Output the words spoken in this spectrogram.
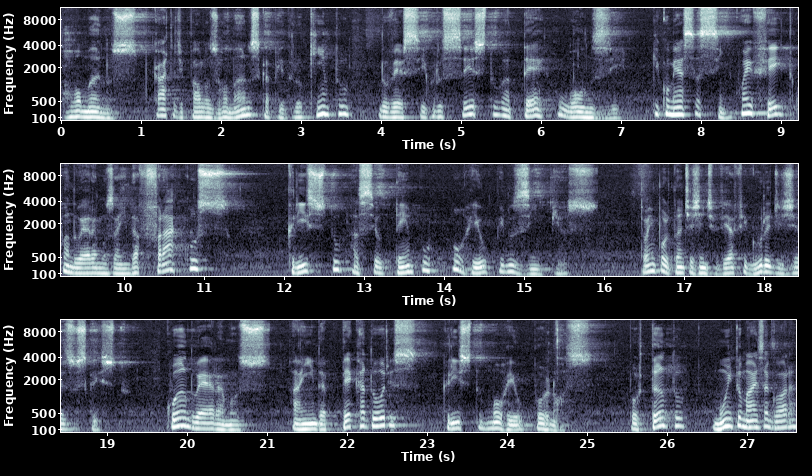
Romanos, carta de Paulo aos Romanos, capítulo 5, do versículo 6 até o 11, que começa assim: Com efeito, quando éramos ainda fracos, Cristo, a seu tempo, morreu pelos ímpios. Então é importante a gente ver a figura de Jesus Cristo. Quando éramos ainda pecadores, Cristo morreu por nós. Portanto, muito mais agora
